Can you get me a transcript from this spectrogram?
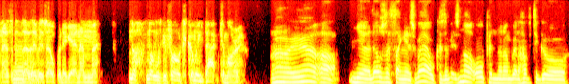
as, as if it's open again. I'm uh, no not looking forward to coming back tomorrow. Oh, yeah. Oh, yeah, there's the thing as well, because if it's not open, then I'm going to have to go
